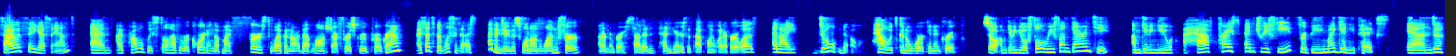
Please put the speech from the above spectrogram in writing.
So I would say yes, and. And I probably still have a recording of my first webinar that launched our first group program. I said to them, listen, guys, I've been doing this one on one for, I don't remember, seven, ten years at that point, whatever it was. And I don't know how it's going to work in a group. So I'm giving you a full refund guarantee. I'm giving you a half price entry fee for being my guinea pigs. And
